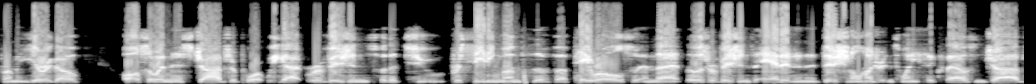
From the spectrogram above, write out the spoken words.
from a year ago. Also, in this jobs report, we got revisions for the two preceding months of uh, payrolls, and that those revisions added an additional 126,000 jobs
